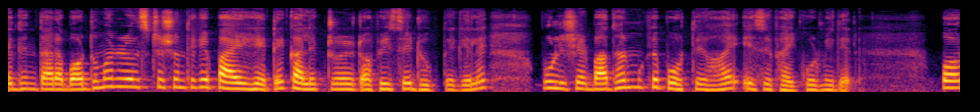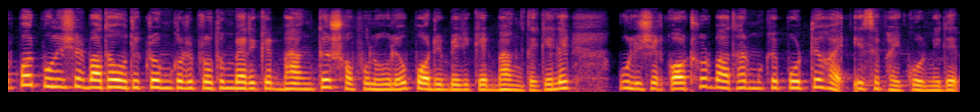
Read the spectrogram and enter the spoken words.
এদিন তারা বর্ধমান রেল স্টেশন থেকে পায়ে হেঁটে কালেক্টরেট অফিসে ঢুকতে গেলে পুলিশের বাধার মুখে পড়তে হয় এসএফআই কর্মীদের। পরপর পুলিশের বাধা অতিক্রম করে প্রথম ব্যারিকেড ভাঙতে সফল হলেও পরের ব্যারিকেড ভাঙতে গেলে পুলিশের কঠোর বাধার মুখে পড়তে হয় এসএফআই কর্মীদের।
